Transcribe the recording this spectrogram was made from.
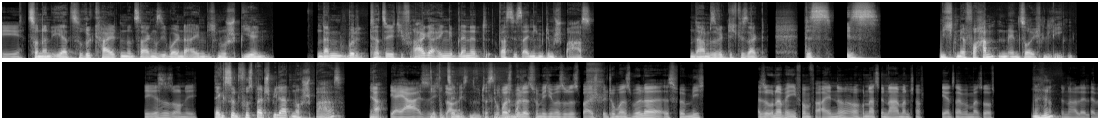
eh, Sondern eher zurückhalten und sagen, sie wollen da eigentlich nur spielen. Und dann wurde tatsächlich die Frage eingeblendet, was ist eigentlich mit dem Spaß? Und da haben sie wirklich gesagt, das ist nicht mehr vorhanden in solchen Ligen. nee, ist es auch nicht. Denkst du, ein Fußballspieler hat noch Spaß? Ja, ja, also ich glaube, Thomas mehr Müller ist für mich immer so das Beispiel. Thomas Müller ist für mich, also unabhängig vom Verein, ne, auch Nationalmannschaft, jetzt einfach mal so auf. Mhm. nationale Level,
